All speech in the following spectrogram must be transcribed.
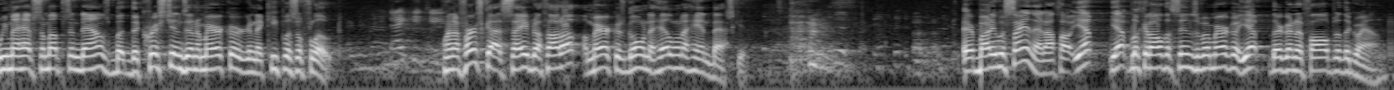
We may have some ups and downs, but the Christians in America are going to keep us afloat. Thank you, Jesus. When I first got saved, I thought, oh, America's going to hell in a handbasket. Everybody was saying that. I thought, yep, yep, look at all the sins of America. Yep, they're going to fall to the ground.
